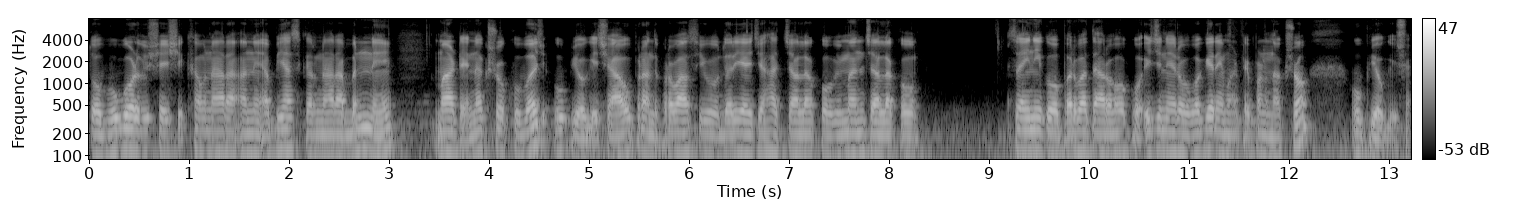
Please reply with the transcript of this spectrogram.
તો ભૂગોળ વિષય શીખવનારા અને અભ્યાસ કરનારા બંને માટે નકશો ખૂબ જ ઉપયોગી છે. આ ઉપરાંત પ્રવાસીઓ, દરિયાઈ જહાજ ચાલકો, વિમાન ચાલકો, સૈનિકો, પર્વતારોહકો, ઇજનેરો વગેરે માટે પણ નકશો ઉપયોગી છે.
